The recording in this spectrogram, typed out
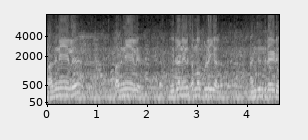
பதினேழு பதினேழு. இரணில் சம புள்ளிகள் அஞ்சு raid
